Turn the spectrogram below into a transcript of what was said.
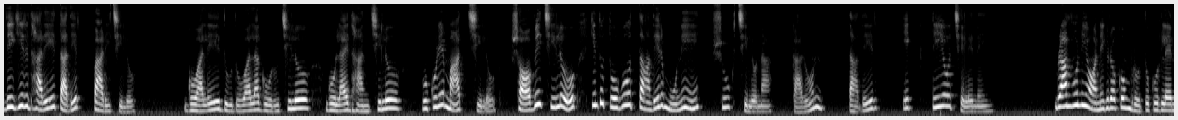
দিঘির ধারে তাদের বাড়ি ছিল। গোয়ালে দুধওয়ালা গরু ছিল, গোলায় ধান ছিল, পুকুরে মাছ ছিল, সবই ছিল, কিন্তু তবু তাদের মনে সুখ ছিল না, কারণ তাদের একটিও ছেলে নেই। ব্রাহ্মণী অনেক রকম ব্রত করলেন।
